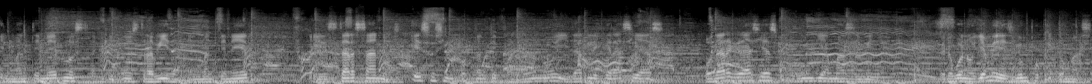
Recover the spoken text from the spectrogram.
el mantener nuestra, nuestra vida, el mantener eh, estar sanos. Eso es importante para uno y darle gracias o dar gracias por un día más de vida. Pero bueno, ya me desvié un poquito más.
